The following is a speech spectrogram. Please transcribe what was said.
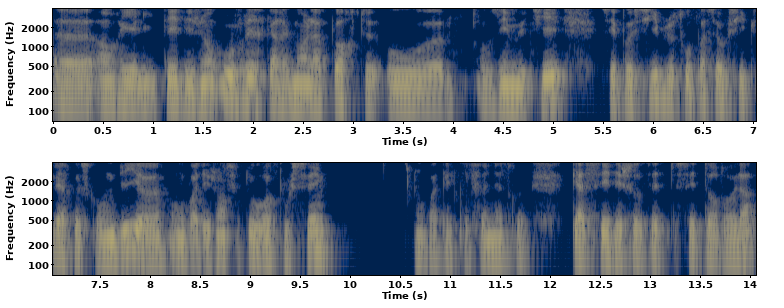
euh, en réalité, des gens ouvrir carrément la porte aux, euh, aux émeutiers. C'est possible, je ne trouve pas ça aussi clair que ce qu'on dit. on voit des gens surtout repoussés. On voit quelques fenêtres cassées, des choses de cet, cet ordre-là.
